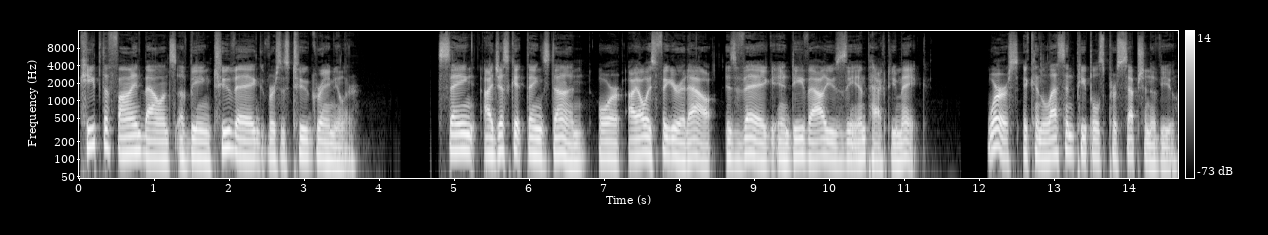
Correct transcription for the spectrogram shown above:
Keep the fine balance of being too vague versus too granular. Saying, I just get things done, or I always figure it out, is vague and devalues the impact you make. Worse, it can lessen people's perception of you.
